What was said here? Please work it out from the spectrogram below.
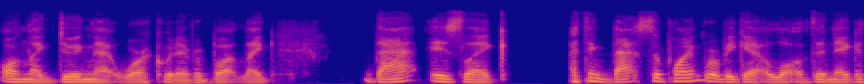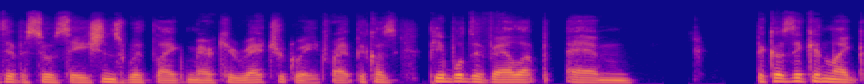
on like doing that work whatever. But like that is like i think that's the point where we get a lot of the negative associations with like mercury retrograde right? Because people develop um because they can like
